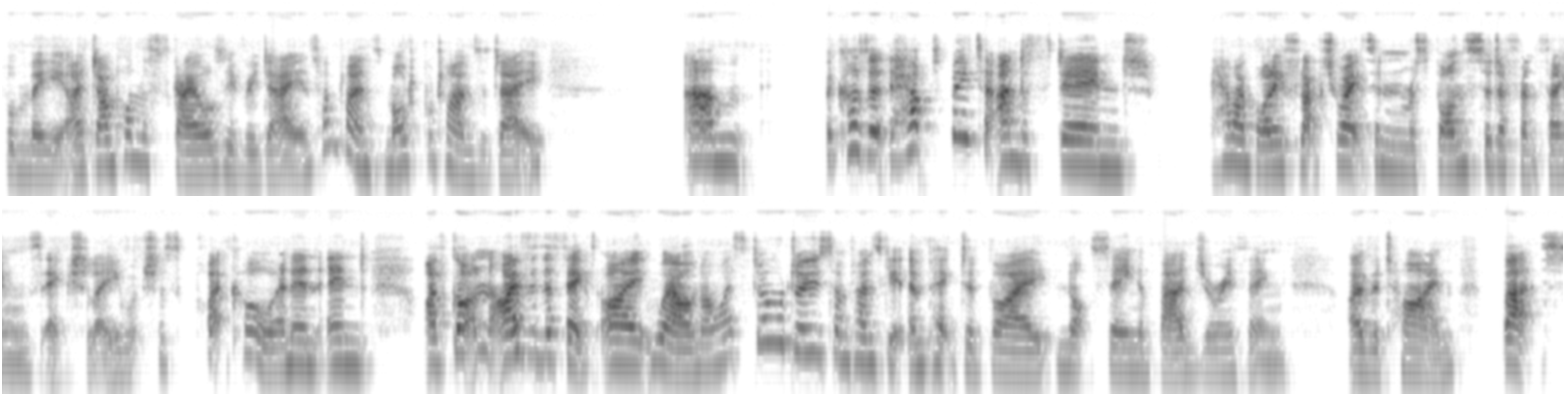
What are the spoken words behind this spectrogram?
for me. I jump on the scales every day, and sometimes multiple times a day, um, because it helps me to understand how my body fluctuates and responds to different things actually which is quite cool. And and, and i've gotten over the fact i well no i still do sometimes get impacted by not seeing a budge or anything over time but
